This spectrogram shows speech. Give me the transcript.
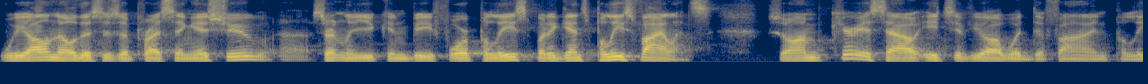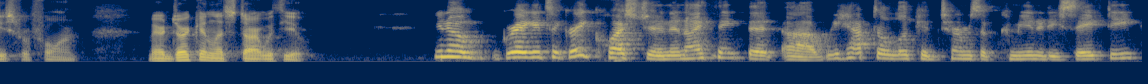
We all know this is a pressing issue. Uh, certainly, you can be for police, but against police violence. So I'm curious how each of you all would define police reform. Mayor Durkan, let's start with you. You know, Greg, it's a great question. And I think that uh, we have to look in terms of community safety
